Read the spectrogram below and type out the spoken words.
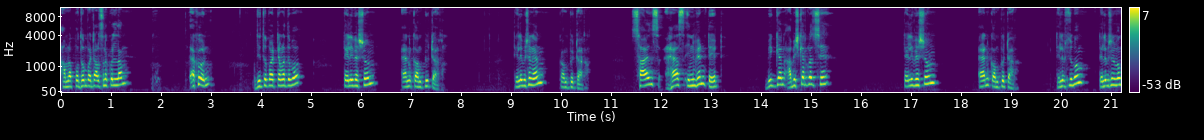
আমরা প্রথম পয়েন্টে আলোচনা করলাম। এখন, দ্বিতীয় পয়েন্টে আমরা দেব television and computer. Television and computer. Science has invented, বিজ্ঞান আবিষ্কার করেছে, টেলিভিশন অ্যান্ড কম্পিউটার। টেলিভিশন এবং টেলিভিশন এবং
